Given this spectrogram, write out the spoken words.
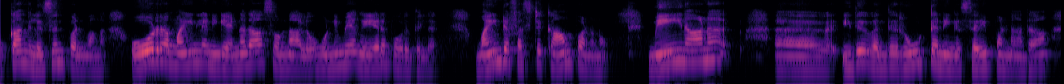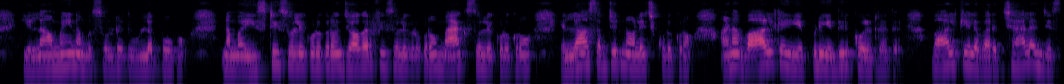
உட்காந்து லிசன் பண்ணுவாங்க. ஓடுற மைண்டில் நீங்கள் என்னதான் சொன்னாலும் ஒன்றுமே அங்கே ஏற போகிறதில்ல மைண்டை ஃபஸ்ட்டு காம் பண்ணணும் மெயினான இது வந்து ரூட்டை நீங்கள் சரி பண்ணாதான் எல்லாமே நம்ம சொல்கிறது உள்ளே போகும். நம்ம ஹிஸ்ட்ரி சொல்லி கொடுக்குறோம் ஜியாகிரஃபி சொல்லி கொடுக்குறோம் மேக்ஸ் சொல்லி கொடுக்குறோம் எல்லா சப்ஜெக்ட் நாலேஜ் கொடுக்குறோம். ஆனால் வாழ்க்கை எப்படி எதிர்கொள்கிறது வாழ்க்கையில் வர சேலஞ்சஸ்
